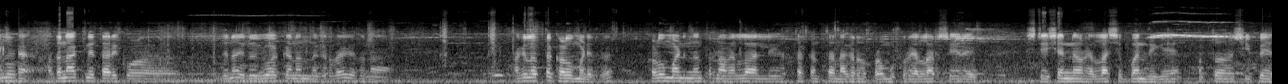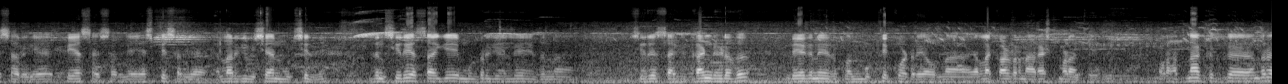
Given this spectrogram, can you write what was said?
ಇಲ್ಲ, ಹದಿನಾಲ್ಕನೇ ತಾರೀಕು ದಿನ ಇದು ವಿವೇಕಾನಂದ ನಗರದಾಗ ಇದನ್ನು ಹಗಲತ್ತ ಕಳುವು ಮಾಡಿದ್ರು. ಕಳುವು ಮಾಡಿದ ನಂತರ ನಾವೆಲ್ಲ ಅಲ್ಲಿ ಇರ್ತಕ್ಕಂಥ ನಗರದ ಪ್ರಮುಖರು ಎಲ್ಲರೂ ಸೇರಿ ಸ್ಟೇಷನ್ನವ್ರ ಎಲ್ಲ ಸಿಬ್ಬಂದಿಗೆ ಮತ್ತು ಸಿ ಪಿ ಎಸ್ ಅವ್ರಿಗೆ, ಪಿ ಎಸ್ ಎಸ್ ಅವ್ರಿಗೆ, ಎಸ್ ಪಿ ಸರ್ಗೆ ಎಲ್ಲರಿಗೂ ವಿಷಯ ಮುಗಿಸಿದ್ವಿ ಇದನ್ನು ಸೀರಿಯಸ್ ಆಗಿ ಮುಂಡ್ರಿಗೆಯಲ್ಲಿ ಇದನ್ನು ಸೀರಿಯಸ್ ಆಗಿ ಕಂಡು ಹಿಡಿದು ಬೇಗನೆ ಇದಕ್ಕೊಂದು ಮುಕ್ತಿ ಕೊಡ್ರಿ, ಅವ್ರನ್ನ ಎಲ್ಲ ಕಳ್ಳರನ್ನ ಅರೆಸ್ಟ್ ಮಾಡಂತೀವಿ ಅವ್ರು ಹದಿನಾಲ್ಕಕ್ಕೆ ಅಂದರೆ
